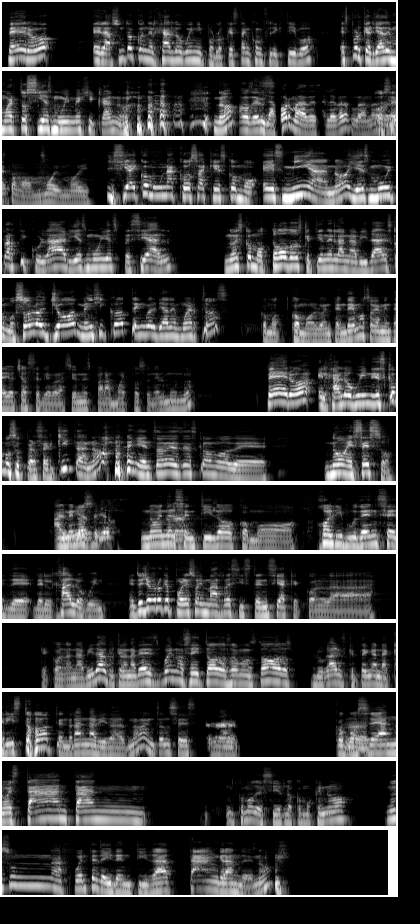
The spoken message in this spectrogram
pero el asunto con el Halloween y por lo que es tan conflictivo es porque el Día de Muertos sí es muy mexicano, ¿no? O sea, Y es- la forma de celebrarlo, ¿no? O sea- es como muy, muy... y si hay como una cosa que es como, es mía, ¿no? Y es muy particular y es muy especial. No es como todos que tienen la Navidad, es como solo yo, México, tengo el Día de Muertos. Como, como lo entendemos, obviamente hay otras celebraciones para muertos en el mundo. Pero el Halloween es como súper cerquita, ¿no? y entonces es como de... No es eso. Al menos no en el Ajá. sentido como hollywoodense de, del Halloween. Entonces yo creo que por eso hay más resistencia que con la que con la Navidad, porque la Navidad es bueno, sí, todos somos todos los lugares que tengan a Cristo tendrán Navidad, ¿no? Entonces, Ajá. Como sea, no es tan, tan, ¿cómo decirlo? Como que no, no es una fuente de identidad tan grande, ¿no?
